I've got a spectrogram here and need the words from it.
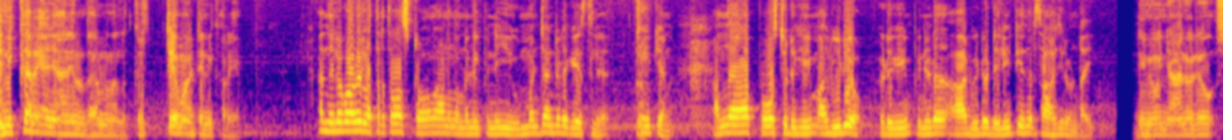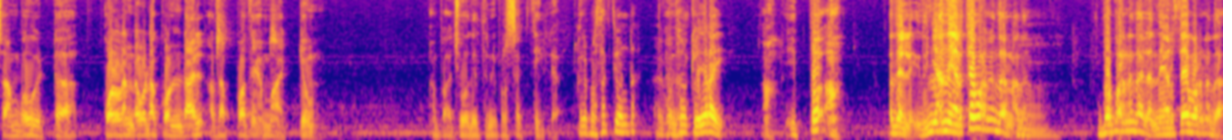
എനിക്കറിയാം ഞാൻ എന്താണെന്നുള്ളത്. കൃത്യമായിട്ട് എനിക്കറിയാം. ആ നിലപാടുകൾ അത്രത്തോളം സ്ട്രോങ് ആണെന്നുണ്ടെങ്കിൽ പിന്നെ ഈ ഉമ്മൻചാണ്ടിയുടെ കേസിൽ ചോദിക്കുകയാണ്. അന്ന് ആ പോസ്റ്റ് ഇടുകയും ആ വീഡിയോ ഇടുകയും പിന്നീട് ആ വീഡിയോ ഡിലീറ്റ് ചെയ്യുന്ന ഒരു സാഹചര്യം ഉണ്ടായി. ഇതിനു ഞാനൊരു സംഭവം ഇട്ട. കൊള്ളണ്ടവിടെ കൊണ്ടാൽ അതപ്പോൾ ഞാൻ മാറ്റും. അപ്പോൾ ആ ചോദ്യത്തിന് പ്രസക്തി ഇല്ല അല്ല. പ്രസക്തി ഉണ്ട് ക്ലിയർ ആയി. ആ ഇപ്പോൾ ആ അതല്ലേ. ഇത് ഞാൻ നേരത്തെ പറഞ്ഞതാണ്. അത്. ഇപ്പോൾ പറഞ്ഞതല്ല നേരത്തെ പറഞ്ഞതാ.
